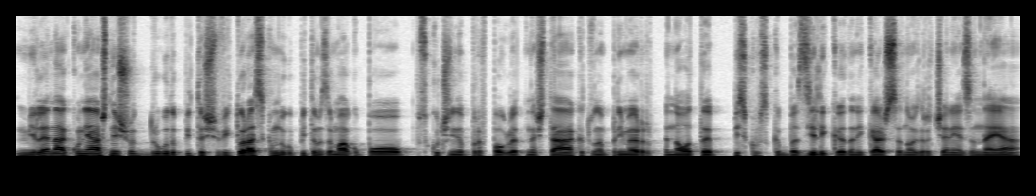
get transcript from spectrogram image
Милена, ако нямаш нищо друго да питаш Виктор, аз искам да го питам за малко по-скучни на пръв поглед неща, като например новата епископска базилика, да ни кажеш с едно изречение за нея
